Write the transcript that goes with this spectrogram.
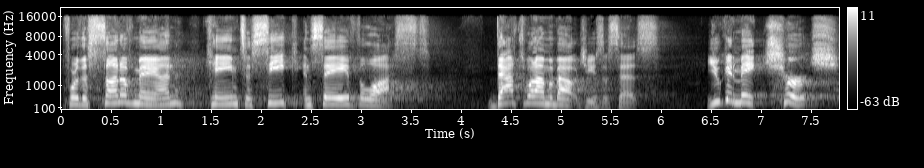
For the Son of Man came to seek and save the lost. That's what I'm about, Jesus says. You can make church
